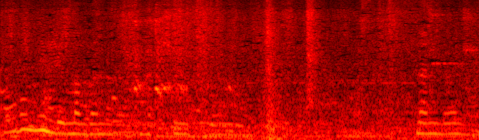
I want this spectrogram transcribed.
Parang hindi maganda Nandun.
